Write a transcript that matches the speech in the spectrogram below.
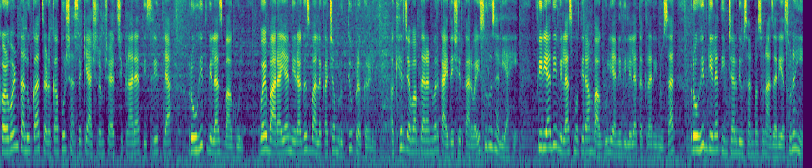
कळवण तालुका चणकापूर शासकीय आश्रमशाळेत शिकणाऱ्या तिसरीतल्या रोहित विलास बागुल वय बारा या निरागस बालकाच्या मृत्यू प्रकरणी अखेर जबाबदारांवर कायदेशीर कारवाई सुरू झाली आहे. फिर्यादी विलास मोतीराम बागुल यांनी दिलेल्या तक्रारीनुसार रोहित गेल्या तीन चार दिवसांपासून आजारी असूनही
